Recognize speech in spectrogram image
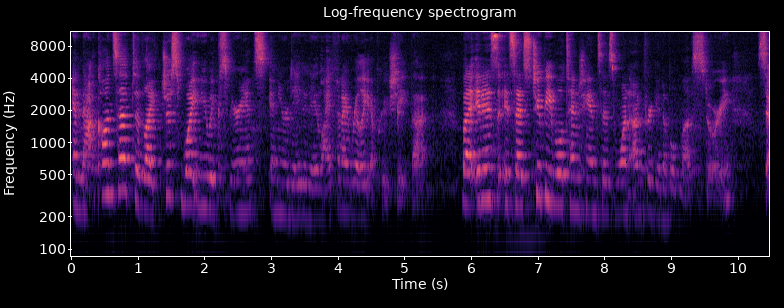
and that concept of like just what you experience in your day-to-day -day life. And I really appreciate that. But it is, it says two people, 10 chances, one unforgettable love story. So,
